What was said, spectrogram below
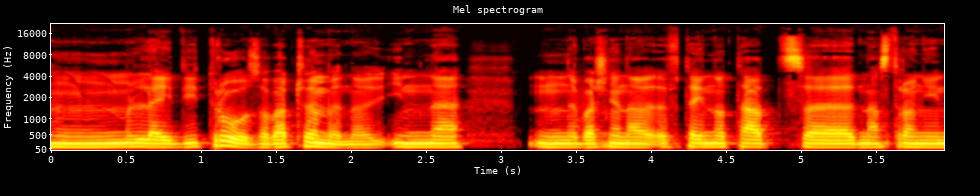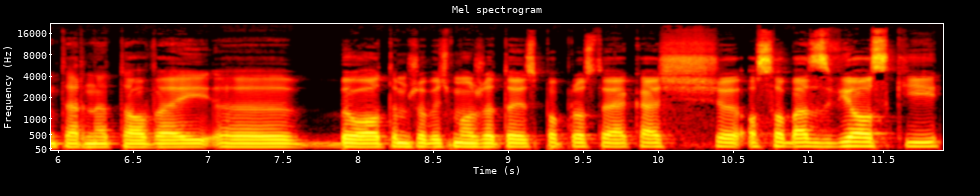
mm, Lady True. Zobaczymy. No, inne Mm, właśnie na, w tej notatce na stronie internetowej y, było o tym, że być może to jest po prostu jakaś osoba z wioski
